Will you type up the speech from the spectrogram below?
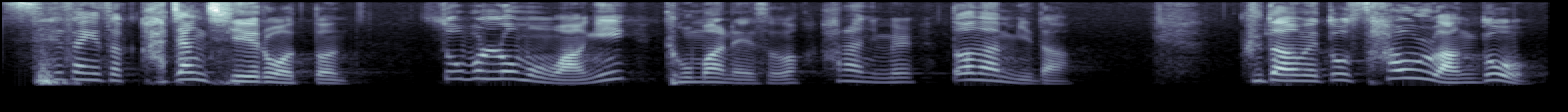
세상에서 가장 지혜로웠던 소블로몬 왕이 교만해서 하나님을 떠납니다. 그 다음에 또 사울 왕도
